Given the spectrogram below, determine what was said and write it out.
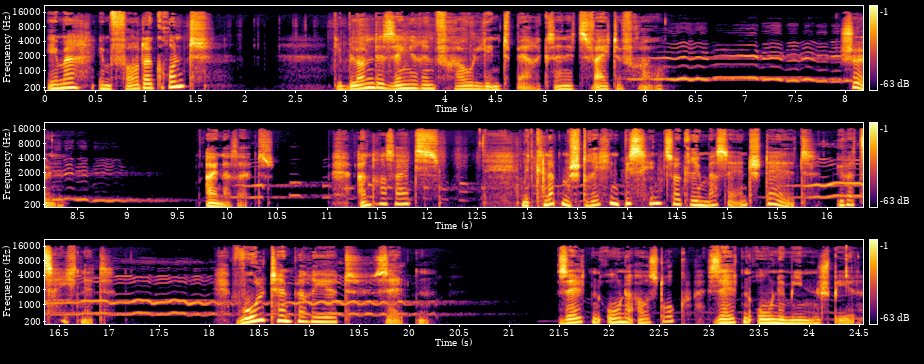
Immer im Vordergrund die blonde Sängerin Frau Lindberg, seine zweite Frau. Schön. Einerseits. Andererseits mit knappen Strichen bis hin zur Grimasse entstellt, überzeichnet. Wohltemperiert, selten. Selten ohne Ausdruck, selten ohne Minenspiel.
